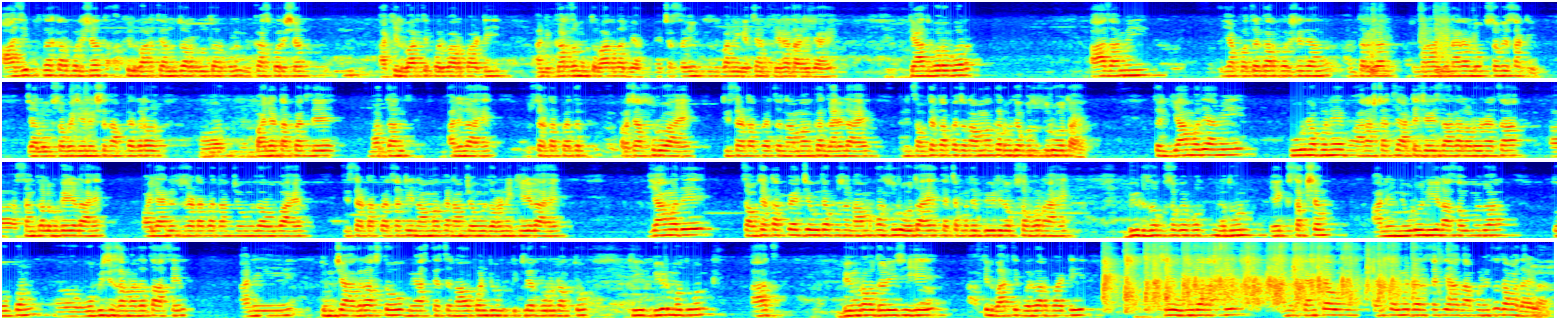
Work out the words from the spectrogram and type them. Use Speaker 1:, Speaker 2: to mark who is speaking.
Speaker 1: आज ही पत्रकार परिषद अखिल भारतीय अनुदान रोजगार विकास परिषद अखिल भारतीय परिवार पार्टी आणि कर्जमुक्त भारत अभियान यांच्या संयुक्त रूपाने घेण्यात घेण्यात आलेली आहे. त्याचबरोबर आज आम्ही या पत्रकार परिषदे अंतर्गत तुम्हाला येणाऱ्या लोकसभेसाठी ज्या लोकसभेचे इलेक्शन आपल्याकडं पहिल्या टप्प्यातले मतदान आलेलं आहे दुसऱ्या टप्प्यात प्रचार सुरू आहे तिसऱ्या टप्प्याचं नामांकन झालेलं आहे आणि चौथ्या टप्प्याचं नामांकन उद्यापासून सुरू होत आहे. तर यामध्ये आम्ही पूर्णपणे महाराष्ट्रातल्या अठ्ठेचाळीस जागा लढवण्याचा संकल्प केलेला आहे. पहिल्या आणि दुसऱ्या टप्प्यात आमचे उमेदवार उभा आहेत. तिसऱ्या टप्प्यासाठी नामांकन आमच्या उमेदवारांनी केलेलं आहे. यामध्ये चौथ्या टप्प्यात जे उद्यापासून नामांकन सुरू होत आहे त्याच्यामध्ये बीड लोकसभा आहे. बीड लोकसभेमधून एक सक्षम आणि निवडून येईल असा उमेदवार तो पण ओबीसी समाजाचा असेल. आणि तुमच्या आग्रहास्तव मी आज त्याचं नाव पण देऊन डिक्लेअर करून टाकतो की बीडमधून आज भीमराव दळेजी हे अखिल भारतीय परिवार पार्टी असे उमेदवार असतील आणि त्यांच्या त्यांच्या उमेदवारासाठी आज आपण इथं जमा झालेला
